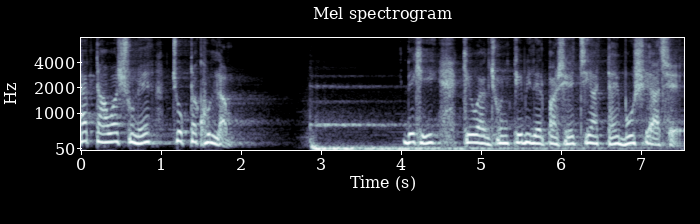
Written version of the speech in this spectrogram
একটা আওয়াজ শুনে চোখটা খুললাম। দেখি কেউ একজন টেবিলের পাশে চেয়ারটায় বসে আছে।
